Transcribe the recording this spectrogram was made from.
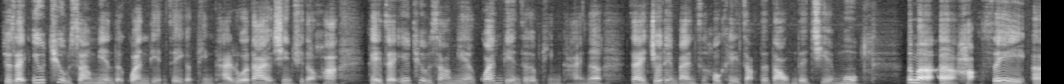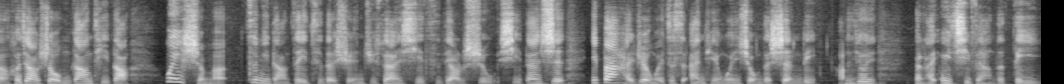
就在 YouTube 上面的观点这个平台。如果大家有兴趣的话，可以在 YouTube 上面观点这个平台呢，在九点半之后可以找得到我们的节目。那么，呃，好，所以呃，何教授，我们刚刚提到为什么自民党这一次的选举虽然席次掉了十五席，但是一般还认为这是岸田文雄的胜利啊，就本来预期非常的低，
